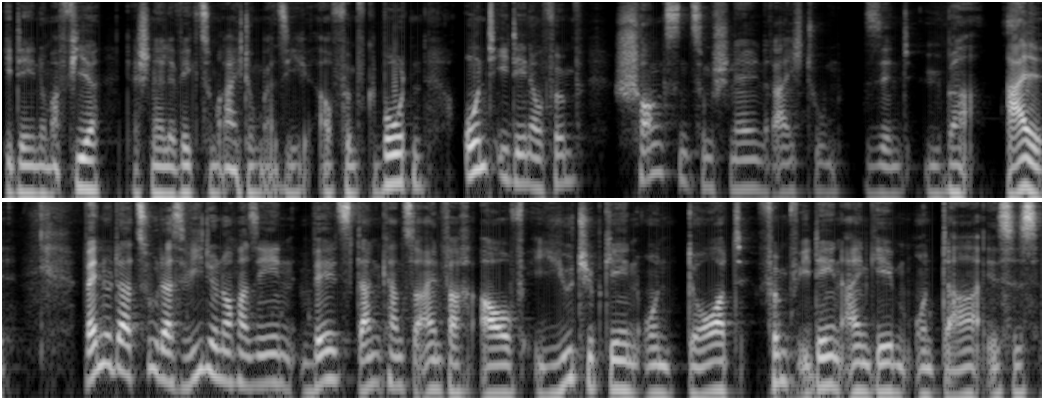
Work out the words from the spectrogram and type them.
Idee Nummer vier, der schnelle Weg zum Reichtum basiert auf fünf Geboten. Und Idee Nummer fünf, Chancen zum schnellen Reichtum sind überall all. Wenn du dazu das Video nochmal sehen willst, dann kannst du einfach auf YouTube gehen und dort fünf Ideen eingeben und da ist es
